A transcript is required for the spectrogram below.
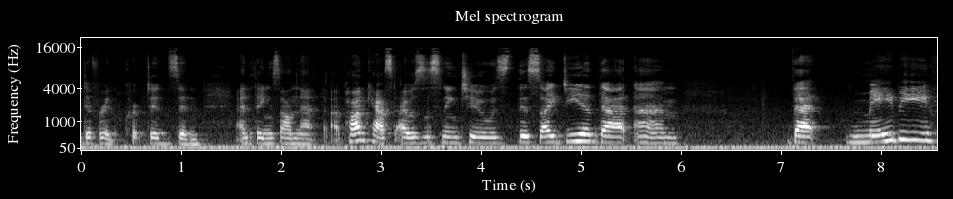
different cryptids and and things on that uh, podcast I was listening to was this idea that um, that maybe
